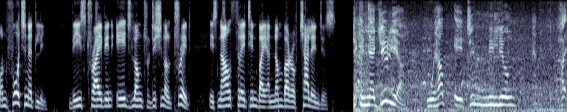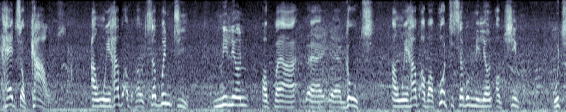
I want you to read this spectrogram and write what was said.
Unfortunately, this thriving age-long traditional trade is now threatened by a number of challenges. In Nigeria, we have 18 million heads of cows and we have about 70 million of uh, uh, uh, goats and we have about 47 million of sheep which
